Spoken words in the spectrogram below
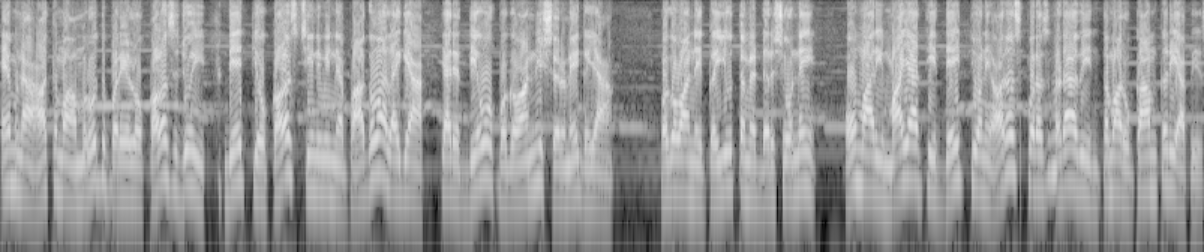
એમના હાથમાં અમૃત ભરેલો કળશ જોઈ દૈત્યો કળશ છીનવીને ભાગવા લાગ્યા, ત્યારે દેવો ભગવાનની શરણે ગયા. ભગવાને કહ્યું, તમે ડરશો નહીં. હું મારી માયાથી દૈત્યોને અરસપરસ લડાવી તમારું કામ કરી આપીશ.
